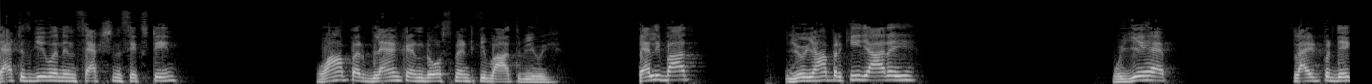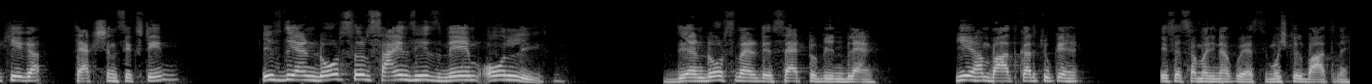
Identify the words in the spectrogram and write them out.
that is given in section sixteen وہاں پر بلینک اینڈورسمنٹ کی بات بھی ہوئی پہلی بات جو یہاں پر کی جا رہی ہے وہ یہ ہے سلائڈ پر دیکھیے گا section sixteen if endorser signs his name only the endorsement is set to be blank یہ ہم بات کر چکے ہیں اسے سمجھنا کوئی ایسی مشکل بات نہیں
